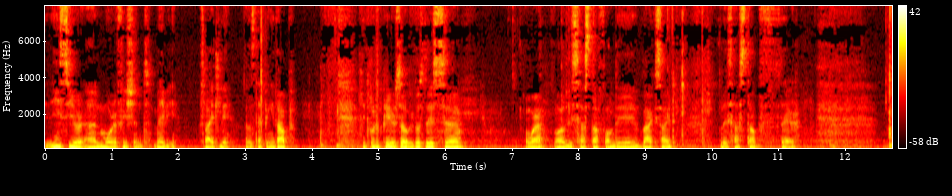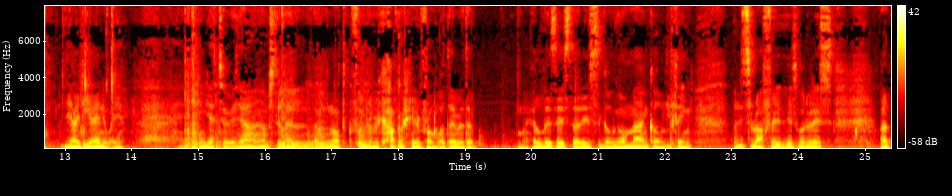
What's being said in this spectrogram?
easier and more efficient, maybe slightly, than stepping it up. It would appear so because this uh, well, this has stuff on the backside. This has stuff there. The idea, anyway, if I can get to it. Yeah, I'm still I'm not fully recovered here from whatever the hell this is that is going on man cold thing. But it's rough, it is what it is. But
